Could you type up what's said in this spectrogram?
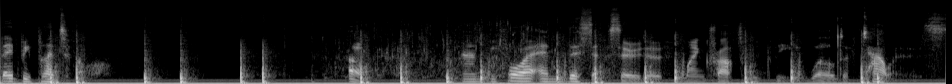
they'd be plentiful. Oh, and before I end this episode of Minecraft Weekly World of Towers,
